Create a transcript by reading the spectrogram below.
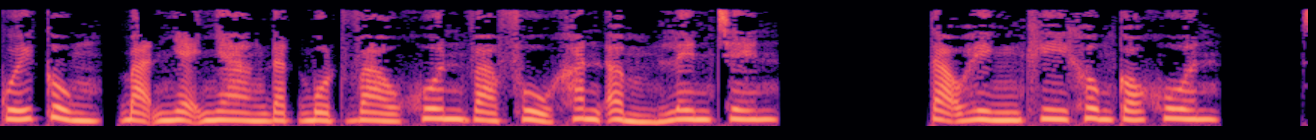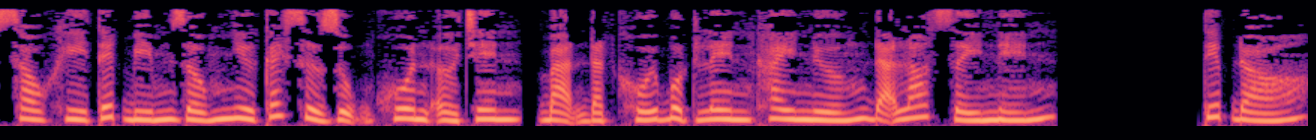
Cuối cùng, bạn nhẹ nhàng đặt bột vào khuôn và phủ khăn ẩm lên trên. Tạo hình khi không có khuôn. Sau khi tết bím giống như cách sử dụng khuôn ở trên, bạn đặt khối bột lên khay nướng đã lót giấy nến. Tiếp đó,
